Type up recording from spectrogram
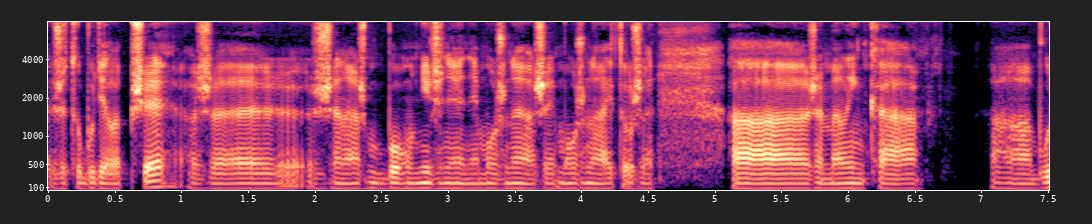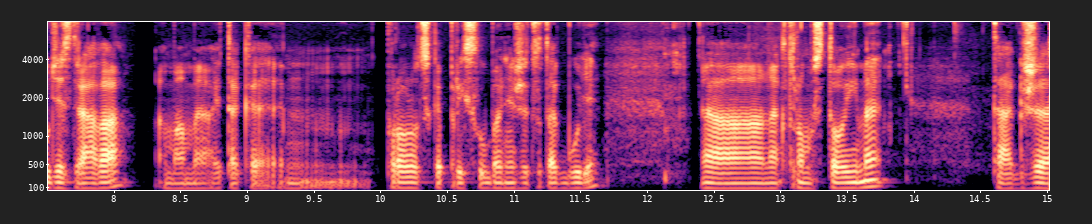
že to bude lepšie a že, že nášmu Bohu nič nie je nemožné a že je možné aj to, že, že Melinka bude zdravá a máme aj také prorocké prísľubenie, že to tak bude, na ktorom stojíme. Takže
